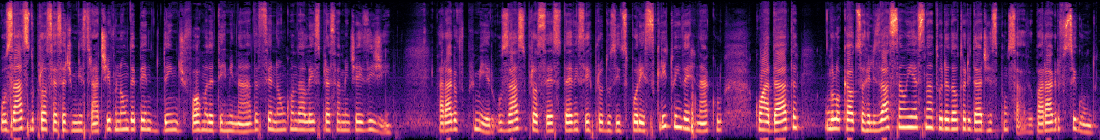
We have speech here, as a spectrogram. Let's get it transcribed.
Os atos do processo administrativo não dependem de forma determinada, senão quando a lei expressamente a exigir. Parágrafo 1. Os atos do processo devem ser produzidos por escrito em vernáculo, com a data, o local de sua realização e a assinatura da autoridade responsável. Parágrafo 2.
